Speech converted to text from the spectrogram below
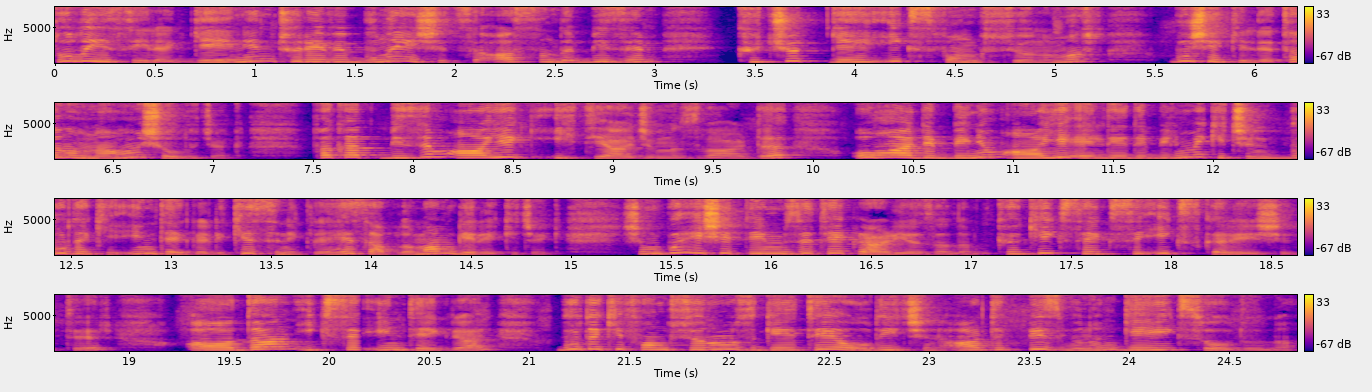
Dolayısıyla g'nin türevi buna eşitse aslında bizim küçük gx fonksiyonumuz bu şekilde tanımlanmış olacak. Fakat bizim a'ya ihtiyacımız vardı. O halde benim a'yı elde edebilmek için buradaki integrali kesinlikle hesaplamam gerekecek. Şimdi bu eşitliğimizi tekrar yazalım. Kök x eksi x kare eşittir. a'dan x'e integral. Buradaki fonksiyonumuz gt olduğu için artık biz bunun gx olduğunu,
